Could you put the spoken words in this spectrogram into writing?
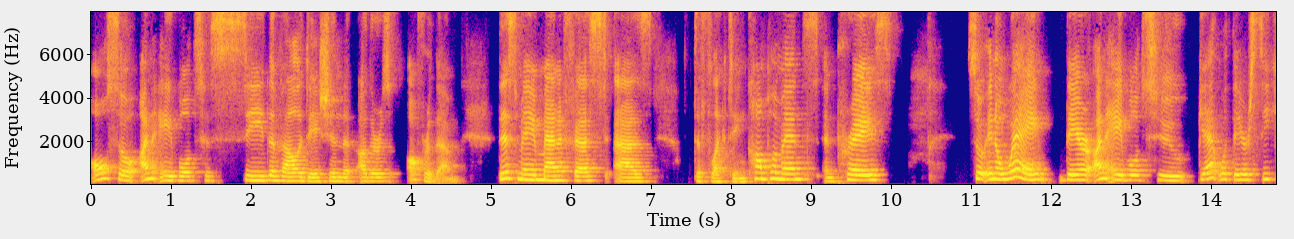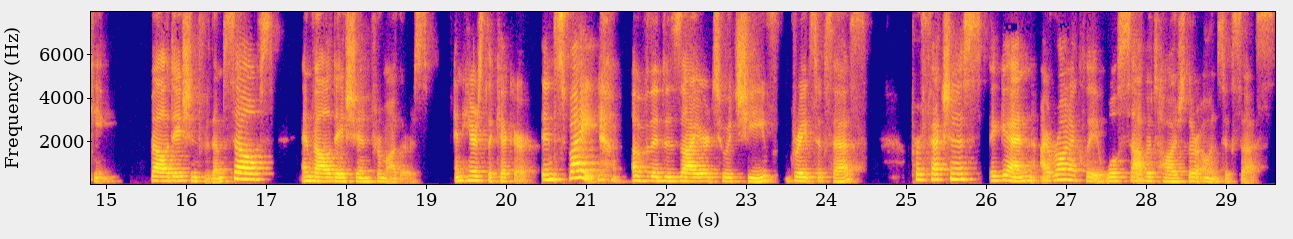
also unable to see the validation that others offer them. This may manifest as deflecting compliments and praise. So, in a way, they are unable to get what they are seeking validation for themselves and validation from others. And here's the kicker in spite of the desire to achieve great success, perfectionists, again, ironically, will sabotage their own success.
